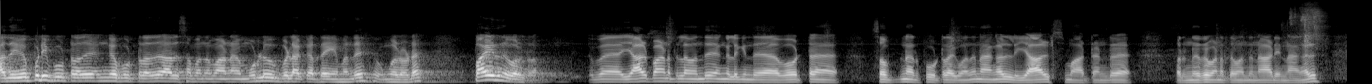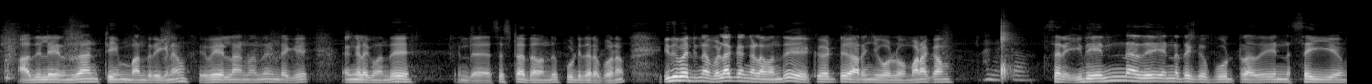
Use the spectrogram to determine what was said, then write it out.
அது எப்படி பூட்டுறது எங்கே பூட்டுறது அது சம்மந்தமான முழு விளக்கத்தையும் வந்து உங்களோட பகிர்ந்து கொள்கிறோம் இப்போ யாழ்ப்பாணத்தில் வந்து எங்களுக்கு இந்த ஓட்ட சொப்னர் பூட்டுறதுக்கு வந்து நாங்கள் யாழ் ஸ்மார்ட்ன்ற ஒரு நிறுவனத்தை வந்து நாடினாங்கள். அதில் இருந்து தான் டீம் வந்திருக்கணும். இவையெல்லாம் வந்து இன்றைக்கு எங்களுக்கு வந்து இந்த சிஸ்டத்தை வந்து பூட்டி தர போகிறோம் இது பற்றின விளக்கங்களை வந்து கேட்டு அறிஞ்சு கொள்வோம். வணக்கம். சரி இது என்னது? என்னத்துக்கு பூட்டுறது? என்ன செய்யும்?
